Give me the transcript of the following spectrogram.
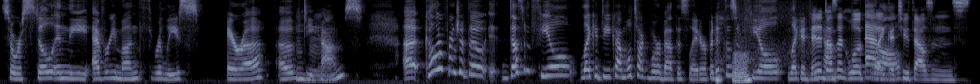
So we're still in the every month release era of Mhm. DCOMs. Uh, Color of Friendship, though, it doesn't feel like a DCOM. We'll talk more about this later, but it doesn't Mhm. feel like a DCOM. And it doesn't look at like all. a 2000s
